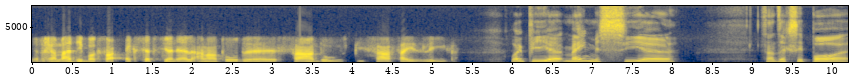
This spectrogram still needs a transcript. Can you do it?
y a vraiment des boxeurs exceptionnels alentour de 112 puis 116 livres. Oui, puis euh, même si. sans dire que c'est pas.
